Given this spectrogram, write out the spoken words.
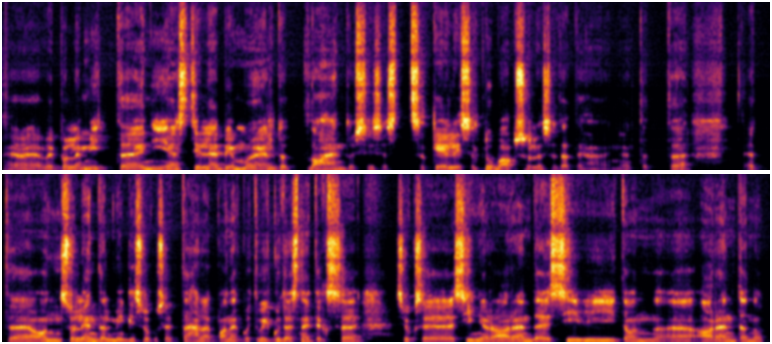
võib-olla mitte nii hästi läbimõeldud lahendusi, sest see keel lihtsalt lubab sulle seda teha, on ju, et, et. et äh, on sul endal mingisuguseid tähelepanekuid või kuidas näiteks äh, sihukese senior arendaja CV-d on arendanud,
